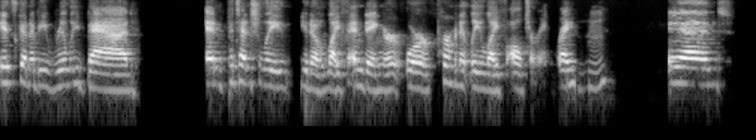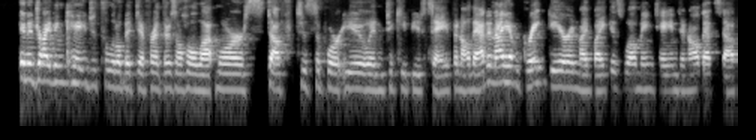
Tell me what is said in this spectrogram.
it's going to be really bad and potentially, you know, life ending or or permanently life altering, right? Mhm. And in a driving cage, it's a little bit different. There's a whole lot more stuff to support you and to keep you safe and all that. And I have great gear and my bike is well maintained and all that stuff.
